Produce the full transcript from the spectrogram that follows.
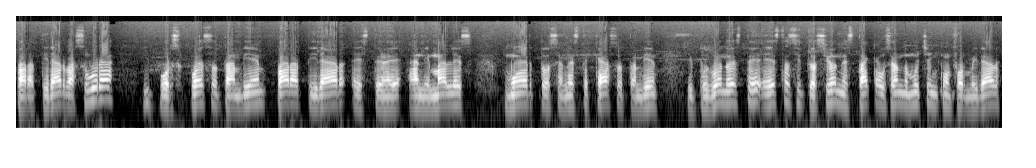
para tirar basura y por supuesto también para tirar este, animales muertos en este caso también. Y pues bueno, este, esta situación está causando mucha inconformidad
